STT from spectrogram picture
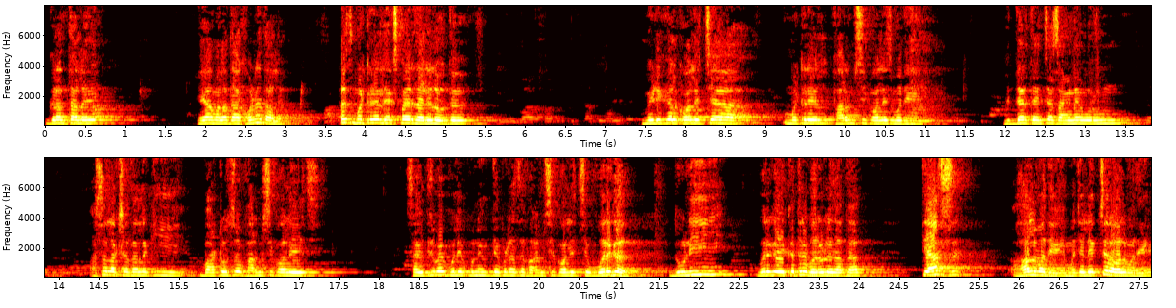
ग्रंथालय हे आम्हाला दाखवण्यात आलं. बरंच मटेरियल एक्सपायर झालेलं होतं. मेडिकल कॉलेजच्या मटेरियल फार्मसी कॉलेजमध्ये विद्यार्थ्यांच्या सांगण्यावरून असं लक्षात आलं की बाटोचं फार्मसी कॉलेज सावित्रीबाई फुले पुणे विद्यापीठाचं फार्मसी कॉलेजचे वर्ग दोन्ही वर्ग एकत्र भरवले जातात. त्याच हॉलमध्ये म्हणजे लेक्चर हॉलमध्ये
